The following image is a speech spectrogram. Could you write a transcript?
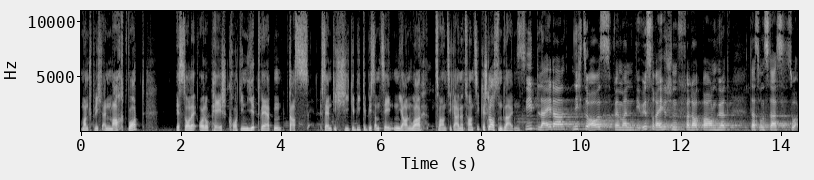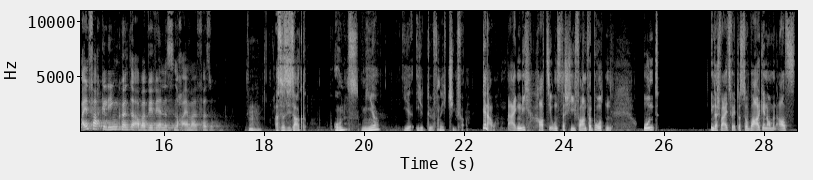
Man spricht ein Machtwort. Es solle europäisch koordiniert werden, dass sämtliche Skigebiete bis am 10. Januar 2021 geschlossen bleiben. Sieht leider nicht so aus, wenn man die österreichischen Verlautbarungen hört, dass uns das so einfach gelingen könnte, aber wir werden es noch einmal versuchen. Mhm. Also sie sagt uns, mir, ihr, ihr dürft nicht Skifahren. Genau, eigentlich hat sie uns das Skifahren verboten. Und in der Schweiz wird das so wahrgenommen als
